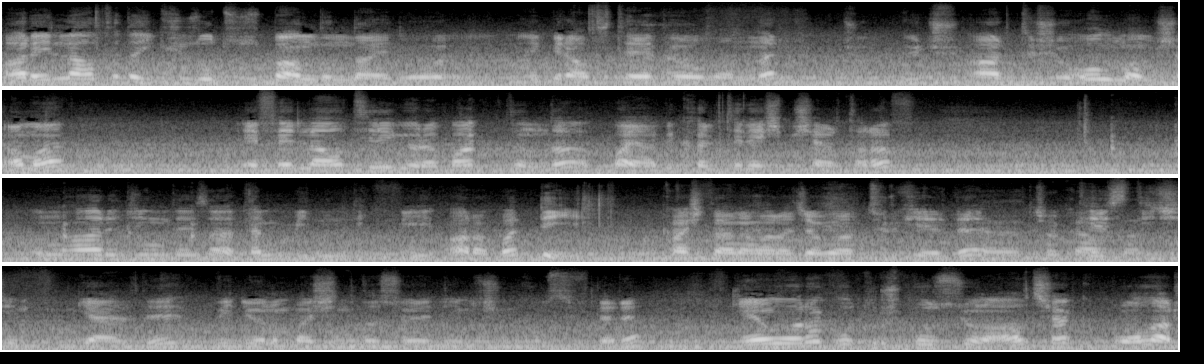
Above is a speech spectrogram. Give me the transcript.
R56 da 230 bandındaydı o 1.6 TP olanlar. Çünkü güç artışı olmamış ama F56'ya göre baktığında bayağı bir kaliteleşmiş her taraf. Onun haricinde zaten bilindik bir araba değil. Kaç tane var acaba Türkiye'de? Evet çok test için geldi. Videonun başında da söylediğim için pozitiflere. Genel olarak oturuş pozisyonu alçak. Buralar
